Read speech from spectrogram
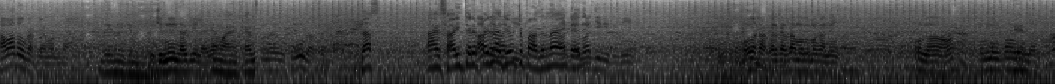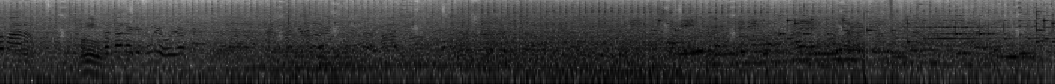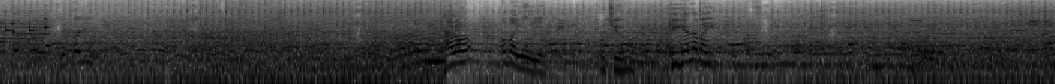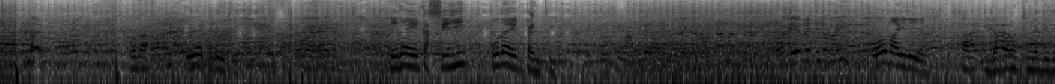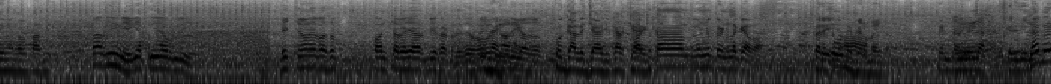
ਸਵਾ ਦੋ ਕਰਦੇ ਆ ਮੁੰਡਾ। ਦੇਣੀ ਜਿੰਨੀ ਲੱਗਦੀ ਲੈ ਜਾ। ਤੂੰ ਆਏ ਕਹਿ ਤੂੰ ਦੱਸ? ਦੱਸ। ਆਏ ਸਾਈ ਤੇਰੇ ਪਹਿਲਾਂ ਜੇਬ ਚ ਪਾ ਦੇਣਾ ਐ ਕਹਿ ਦੇ। ਮੱਜੀ ਦੀ ਦੇਣੀ ਉਹਦਾ ਡਾਕਟਰ ਕਰਦਾ ਮੁੱਲ ਮਗਾ ਨਹੀਂ ਉਹ ਨਾ ਇਹਨੂੰ ਕੌਣ ਦਿੰਦਾ? ਉਹ ਮਾਰ ਹੁਣੀ ਨਹੀਂ ਡੰਡਾ ਲੈ ਕੇ ਮੂਹਰੇ ਹੋ ਯਾਰ। ਦੇਖੋ ਜੀ। ਹੈਲੋ। ਉਹ ਭਾਈ ਹੁੰਦੀ ਹੈ। ਪੁੱਛੀ ਉਹਨੂੰ ਕੀ ਕਹਿੰਦਾ ਬਾਈ ਉਹਦਾ ਇਹ ਇੱਕ ਪੰਚੀ ਇਹਦਾ 180 ਜੀ ਉਹਦਾ 135 ਉਹ ਬਾਈ ਦੀ ਹੈ। ਆ ਗੱਬਣ ਕਿੰਨੇ ਦੀ ਦੇਵੇਂਗਾ ਪਰ ਲਈ ਪਰਲੀ ਨਹੀਂ ਹੈਗੀ ਆਪਣੀ ਆਪ ਲਈ ਹੈ। ਵੇਚਣ ਵਾਲੇ ਬਸ 5-4000 ਰੁਪਏ ਘੱਟ ਦੇ ਦਿਓ। ਨਹੀਂ ਕੋਈ ਗੱਲ ਜਾਇਜ਼ ਕਰਕੇ ਆਏ ਅੱਠ ਤਾਂ ਉਹਨੇ ਪਿੰਡ ਲੱਗਿਆ ਵਾ। ਕਰੇ ਉਹਨੇ ਫਿਰ ਮਿਲ ਪਿੰਡ ਵਾਲੇ ਚੱਕ ਨਹੀਂ ਕਰੀ ਨਾ ਫਿਰ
